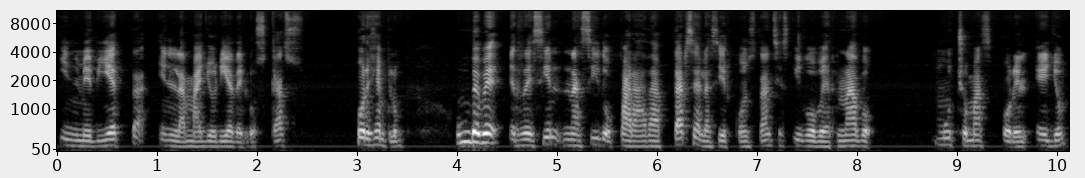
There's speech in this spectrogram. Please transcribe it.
inmediata en la mayoría de los casos. Por ejemplo, un bebé recién nacido para adaptarse a las circunstancias y gobernado mucho más por el ello,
